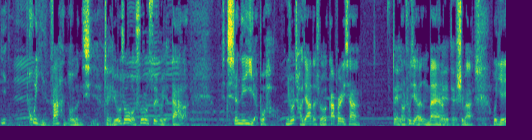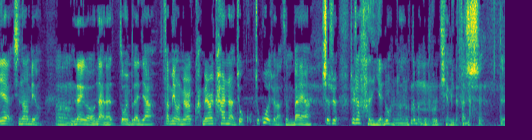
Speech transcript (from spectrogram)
引会引发很多问题。对比如说我叔叔岁数也大了，身体也不好。你说吵架的时候嘎嘣一下对脑出血了怎么办呀？对对对是吧？我爷爷心脏病，嗯，那个我奶奶总也不在家，犯病了没人没人看着就就过去了，怎么办呀？这是这是很严重很严重的，根本就不是甜蜜的烦恼。是对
